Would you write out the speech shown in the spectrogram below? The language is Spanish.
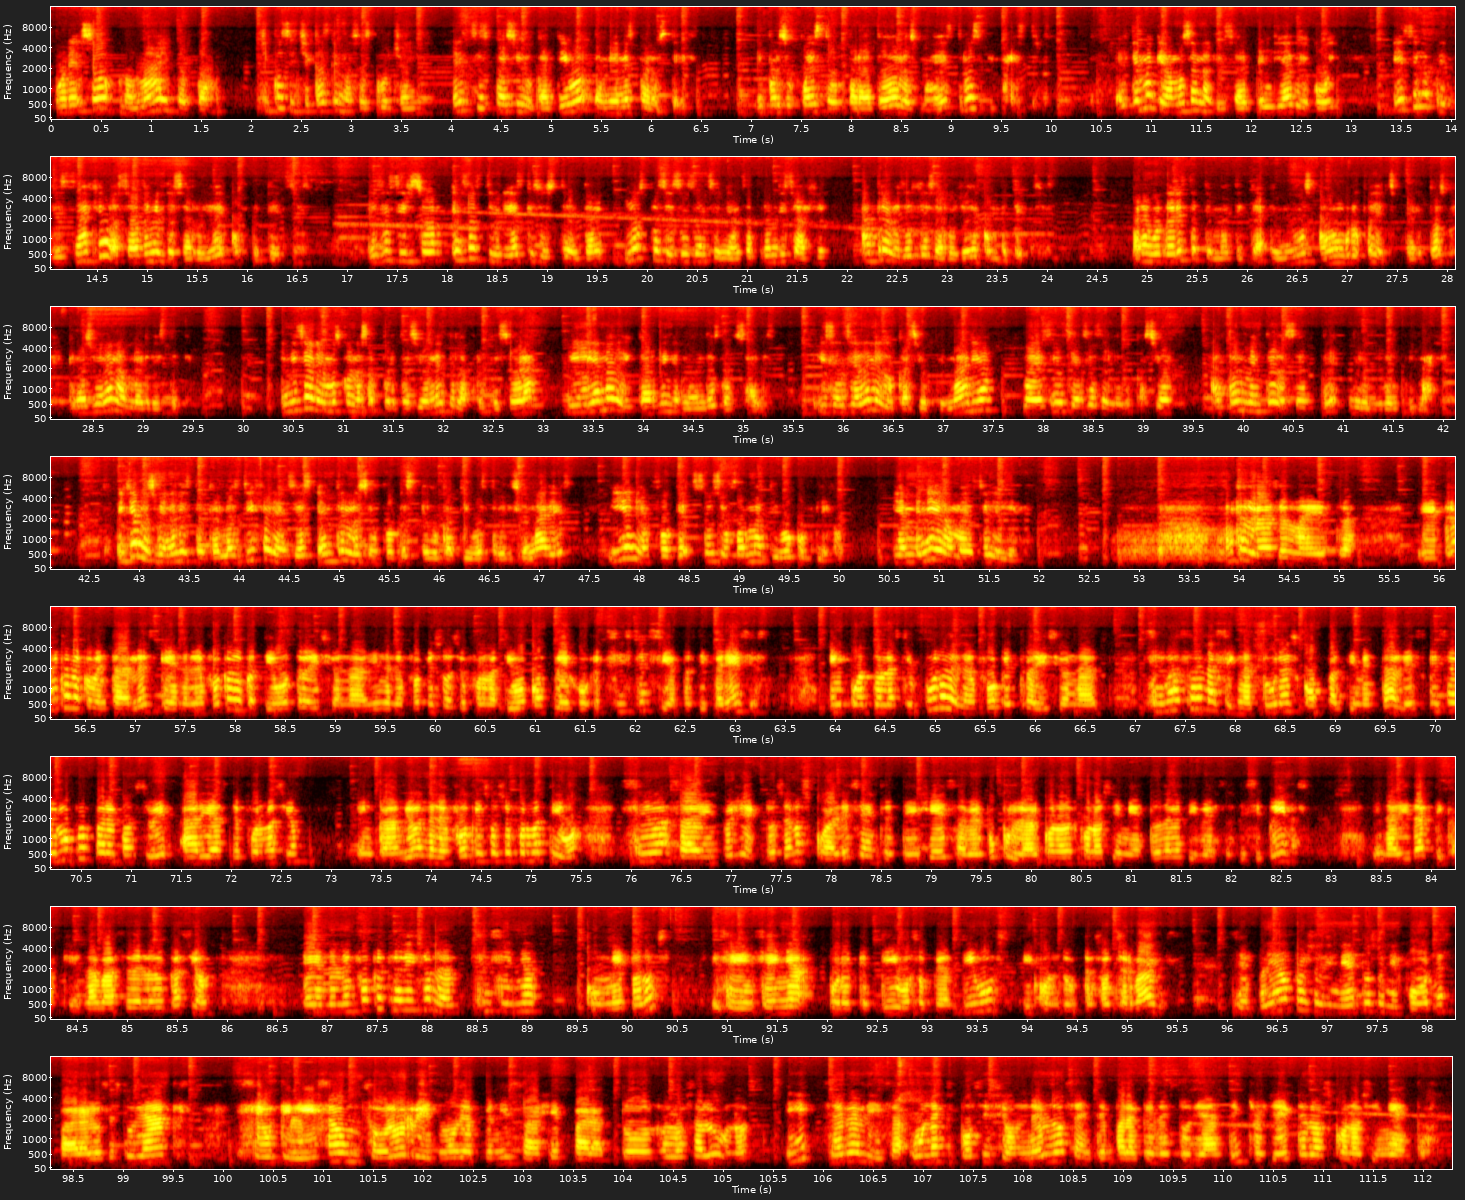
Por eso, mamá y papá, chicos y chicas que nos escuchan, este espacio educativo también es para ustedes. Y por supuesto, para todos los maestros y maestras. El tema que vamos a analizar el día de hoy es el aprendizaje basado en el desarrollo de competencias. Es decir, son esas teorías que sustentan los procesos de enseñanza-aprendizaje a través del desarrollo de competencias. Para abordar esta temática, tenemos a un grupo de expertos que nos vienen a hablar de este tema. Iniciaremos con las aportaciones de la profesora Liliana del Carmen Hernández González, licenciada en Educación Primaria, maestra en Ciencias de la Educación, actualmente docente del nivel primario. Ella nos viene a destacar las diferencias entre los enfoques educativos tradicionales y el enfoque socioformativo complejo. Bienvenida, maestra Liliana. Muchas gracias, maestra. Eh, permítanme comentarles que en el enfoque educativo tradicional y en el enfoque socioformativo complejo existen ciertas diferencias. En cuanto a la estructura del enfoque tradicional, se basa en asignaturas compartimentales que se agrupan para construir áreas de formación. En cambio, en el enfoque socioformativo se basa en proyectos en los cuales se entreteje el saber popular con los conocimientos de las diversas disciplinas en la didáctica, que es la base de la educación, en el enfoque tradicional se enseña con métodos y se enseña por objetivos operativos y conductas observables. Se emplean procedimientos uniformes para los estudiantes. Se utiliza un solo ritmo de aprendizaje para todos los alumnos y se realiza una exposición del docente para que el estudiante introyecte los conocimientos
